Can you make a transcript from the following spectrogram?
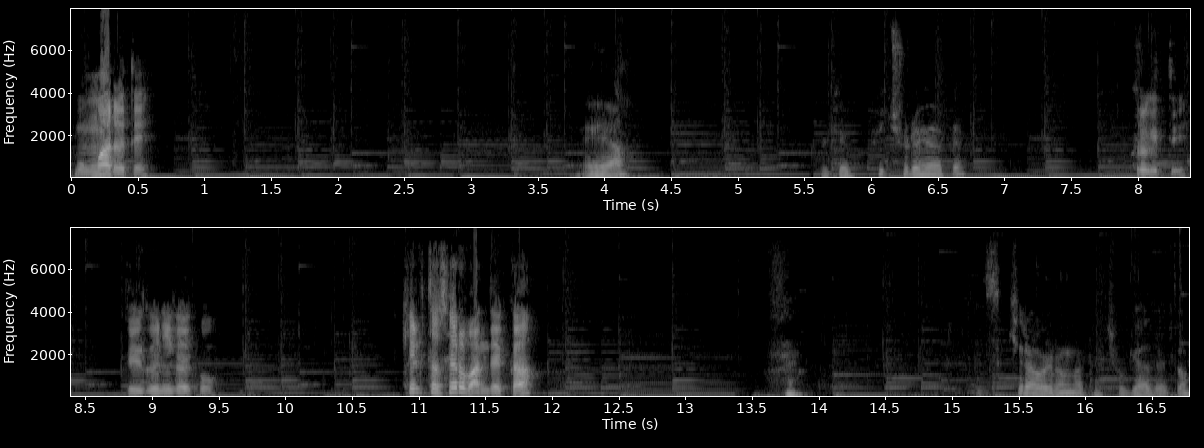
목마르대. 애야? 그렇게 표출을 해야 돼? 그러겠지. 늙은이가 이거. 캐릭터 새로 만들까? 스킬하고 이런 거 다 초기화 돼도?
